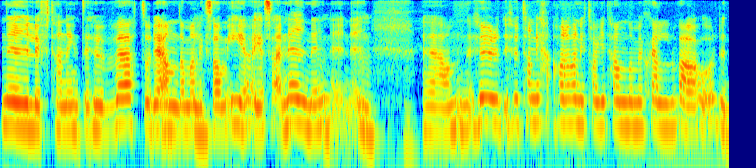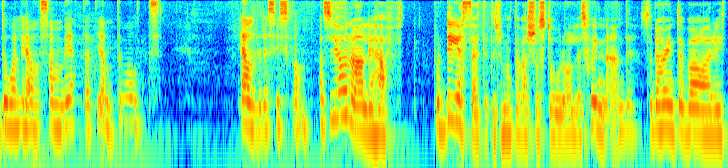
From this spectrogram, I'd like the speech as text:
Nej, lyft henne inte i huvudet. Och det enda man liksom är är så här, nej, nej, nej, nej. Ehm, hur hur tar ni, har, har ni tagit hand om er själva och det dåliga samvetet gentemot äldre syskon? Alltså jag har nog aldrig haft på det sättet eftersom att det var så stor åldersskillnad. Så det har inte varit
